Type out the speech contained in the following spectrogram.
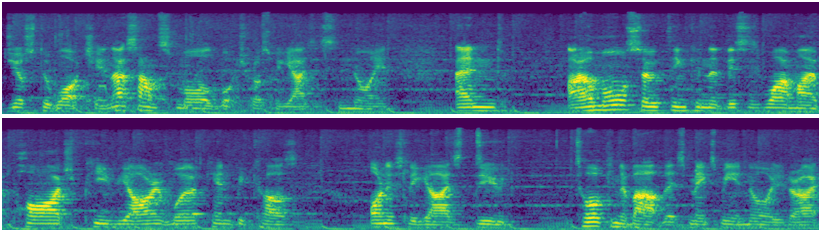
just to watch it. And that sounds small, but trust me guys, it's annoying. And I'm also thinking that this is why my Hauppauge PVR aren't working because honestly guys, dude, talking about this makes me annoyed, right?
